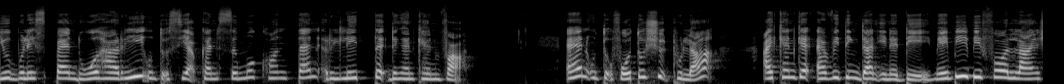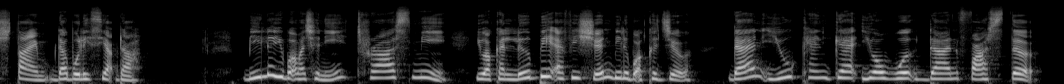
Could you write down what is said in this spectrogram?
you boleh spend dua hari untuk siapkan semua content related dengan Canva. And untuk photoshoot pula, I can get everything done in a day. Maybe before lunch time dah boleh siap dah. Bila you buat macam ni, trust me, you akan lebih efficient bila buat kerja. Dan you can get your work done faster.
